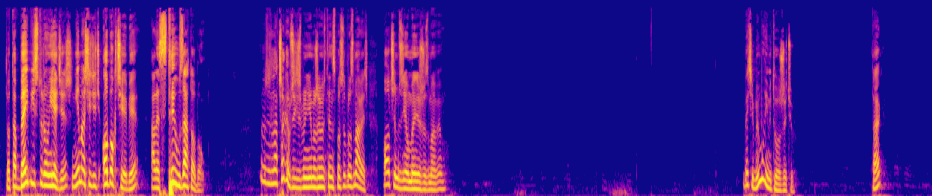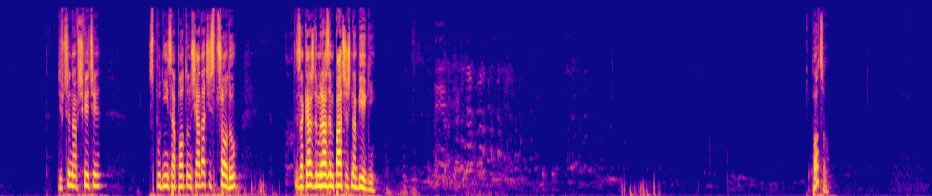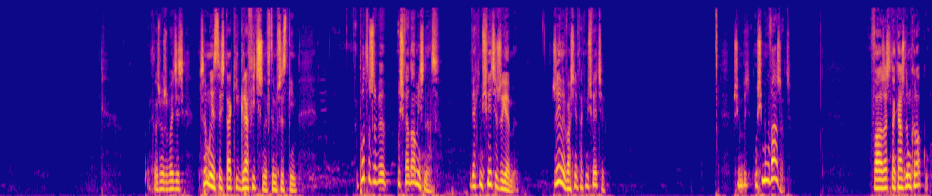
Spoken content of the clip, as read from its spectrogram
to ta baby, z którą jedziesz, nie ma siedzieć obok ciebie, ale z tyłu za tobą. No, dlaczego przecież my nie możemy w ten sposób rozmawiać? O czym z nią będziesz rozmawiał? Wiecie, my mówimy tu o życiu. Tak? Dziewczyna w świecie, spódnica poton, siada ci z przodu, ty za każdym razem patrzysz na biegi. Po co? Ktoś może powiedzieć, czemu jesteś taki graficzny w tym wszystkim? Po to, żeby uświadomić nas, w jakim świecie żyjemy. Żyjemy właśnie w takim świecie. Musimy, być, musimy uważać. Uważać na każdym kroku.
